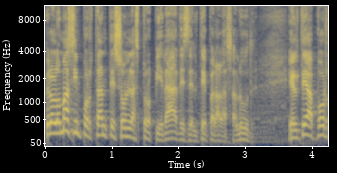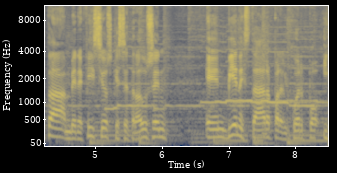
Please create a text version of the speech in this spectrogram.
pero lo más importante son las propiedades del té para la salud. El té aporta beneficios que se traducen en bienestar para el cuerpo y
